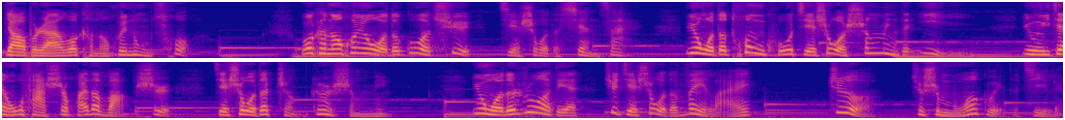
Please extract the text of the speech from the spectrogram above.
要不然我可能会弄错，我可能会用我的过去解释我的现在，用我的痛苦解释我生命的意义，用一件无法释怀的往事解释我的整个生命，用我的弱点去解释我的未来，这就是魔鬼的伎俩，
